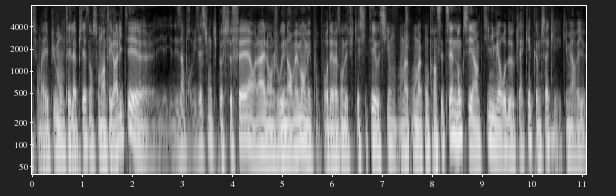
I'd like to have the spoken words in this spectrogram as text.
si on, avait pu monter la pièce dans son intégralité, euh, il y, a- des improvisations qui peuvent se faire. Voilà, elle en joue énormément, mais pour, des raisons d'efficacité aussi, on, a, on a contraint cette scène. Donc, c'est un petit numéro de claquette comme ça qui est, merveilleux.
